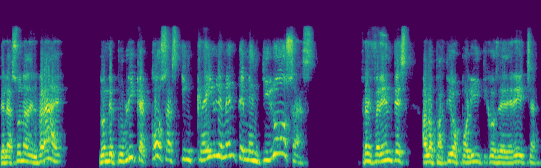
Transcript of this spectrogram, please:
de la zona del BRAE donde publica cosas increíblemente mentirosas referentes a los partidos políticos de derecha,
